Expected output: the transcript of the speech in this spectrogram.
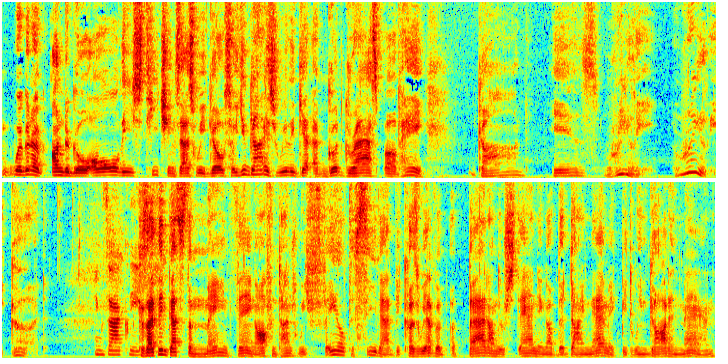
we're gonna undergo all these teachings as we go, so you guys really get a good grasp of hey, God is really really good. Exactly. Because I think that's the main thing. Oftentimes we fail to see that because we have a, a, bad understanding of the dynamic between God and man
